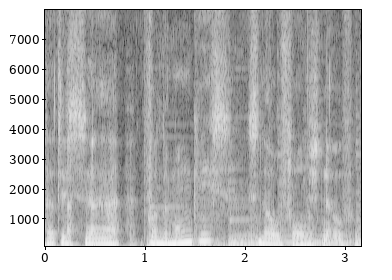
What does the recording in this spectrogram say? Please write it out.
Dat is eh, van de Monkeys, Snowfall. Snowfall.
